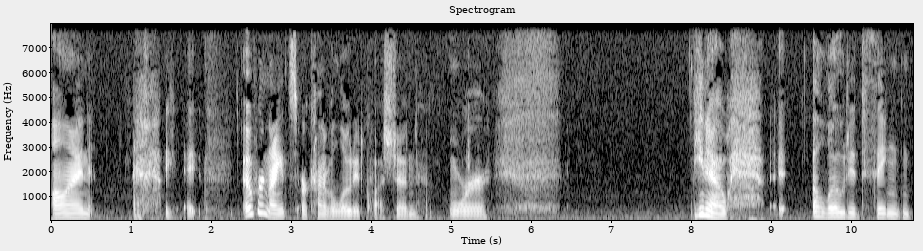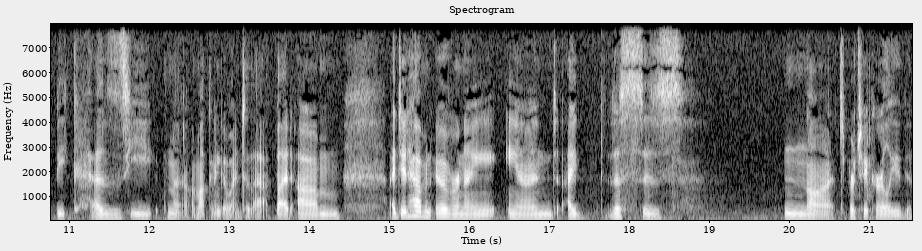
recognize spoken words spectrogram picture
on I, I, overnights are kind of a loaded question, or you know, a loaded thing because he. I'm not going to go into that, but um I did have an overnight, and I this is not particularly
